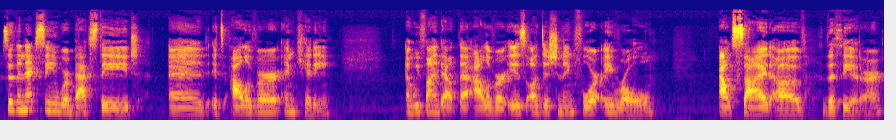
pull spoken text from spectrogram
so the next scene we're backstage and it's Oliver and Kitty. And we find out that Oliver is auditioning for a role outside of the theater.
